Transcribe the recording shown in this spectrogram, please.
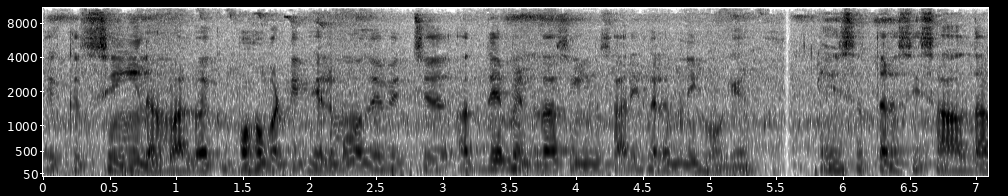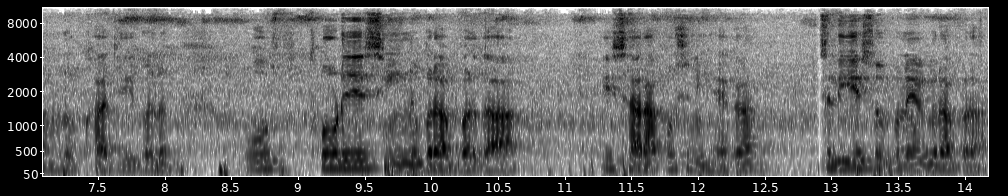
ਇੱਕ ਸੀਨ ਆ ਮੰਨ ਲਓ, ਇੱਕ ਬਹੁਤ ਵੱਡੀ ਫਿਲਮ ਆ, ਉਹਦੇ ਵਿੱਚ ਅੱਧੇ ਮਿੰਟ ਦਾ ਸੀਨ ਸਾਰੀ ਫਿਲਮ ਨਹੀਂ ਹੋ ਗਿਆ। ਇਹ 70 80 ਸਾਲ ਦਾ ਮਨੁੱਖਾ ਜੀਵਨ, ਉਹ ਥੋੜੇ ਜਿਹੇ ਸੀਨ ਬਰਾਬਰ ਦਾ, ਇਹ ਸਾਰਾ ਕੁਝ ਨਹੀਂ ਹੈਗਾ। ਇਸ ਲਈ ਇਹ ਸੁਪਨੇ ਬਰਾਬਰ ਆ।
